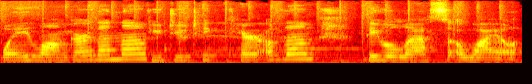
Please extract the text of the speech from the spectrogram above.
way longer than them. If you do take care of them, they will last a while.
